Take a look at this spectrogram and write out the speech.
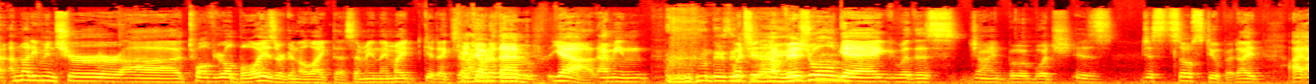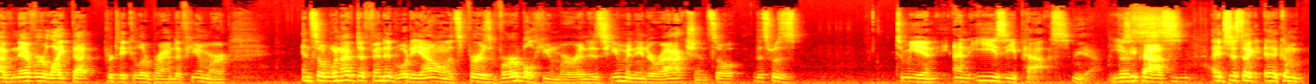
I'm not even sure uh, twelve year old boys are going to like this. I mean, they might get a kick out of that. boob. Yeah, I mean, There's a which is a visual boob. gag with this giant boob, which is just so stupid. I, I I've never liked that particular brand of humor. And so when I've defended Woody Allen, it's for his verbal humor and his human interaction. So this was, to me, an, an easy pass. Yeah. Easy This- pass. It's just a, a, com-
